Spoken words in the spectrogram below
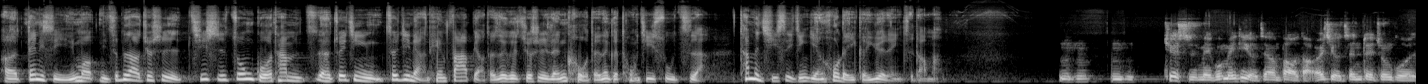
呃，Dennis，你有你知不知道？就是其实中国他们呃最近最近两天发表的这个就是人口的那个统计数字啊，他们其实已经延后了一个月了，你知道吗？嗯哼，嗯哼，确实，美国媒体有这样报道，而且有针对中国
